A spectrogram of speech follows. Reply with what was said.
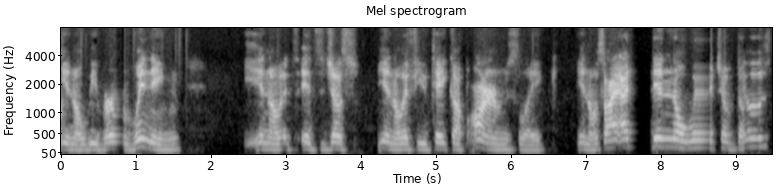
you know, we were winning. You know, it's it's just, you know, if you take up arms, like, you know, so I, I didn't know which of those,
